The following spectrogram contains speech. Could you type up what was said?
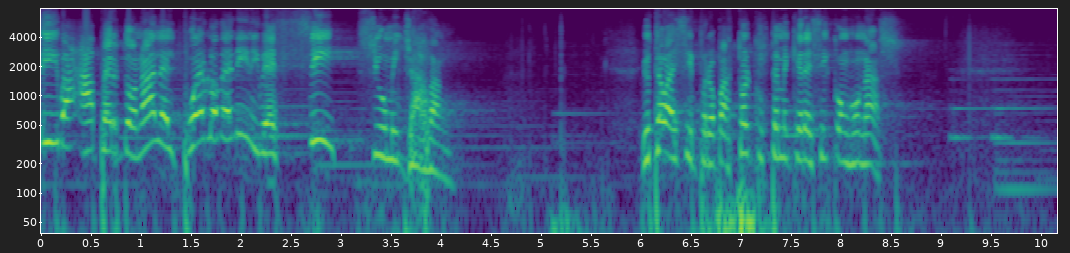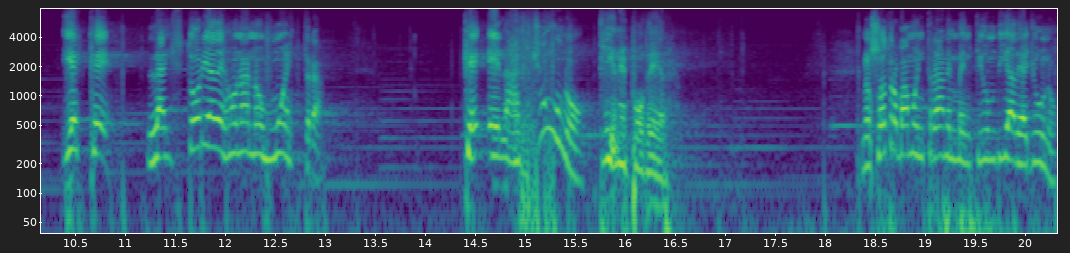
iba a perdonar el pueblo de Nínive sí se humillaban. Y usted va a decir, pero pastor, ¿qué usted me quiere decir con Jonás? Y es que la historia de Jonás nos muestra que el ayuno tiene poder. Nosotros vamos a entrar en 21 días de ayuno.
